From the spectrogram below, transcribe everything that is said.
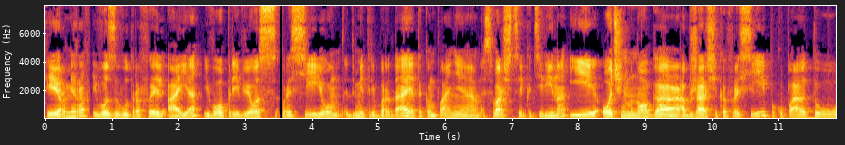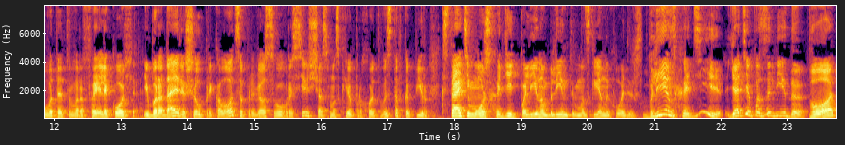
фермеров. Его зовут Рафаэль Ая. Его привез в Россию Дмитрий Борда. Это компания сварщица Екатерина. И очень много обжарщиков России покупают у вот этого Рафаэля кофе. И Бородай решил приколоться, привез его в Россию Россию. Сейчас в Москве проходит выставка Пир. Кстати, можешь сходить, Полина, блин, ты в Москве находишься. Блин, сходи, я тебе позавидую. Вот.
